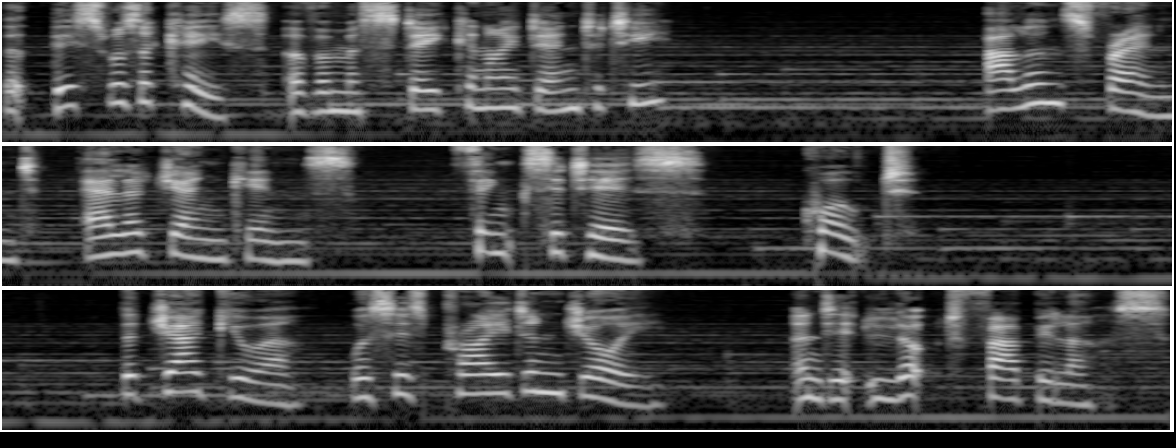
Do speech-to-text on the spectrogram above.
that this was a case of a mistaken identity? Alan's friend, Ella Jenkins, thinks it is. Quote, the Jaguar was his pride and joy, and it looked fabulous,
